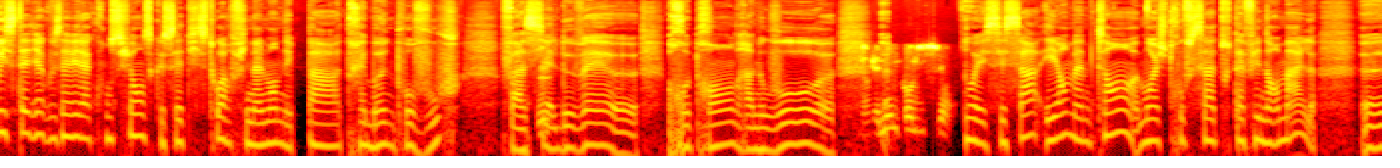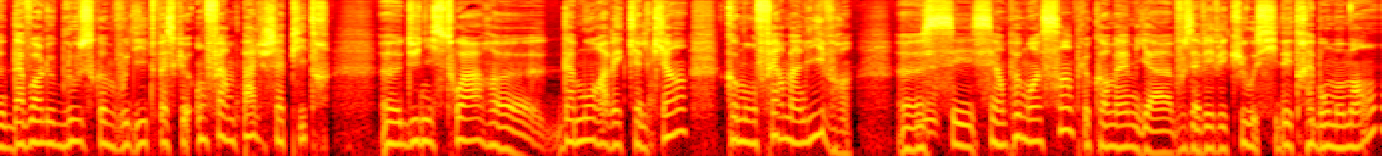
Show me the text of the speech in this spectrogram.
Oui, c'est-à-dire que vous avez la conscience que cette histoire finalement n'est pas très bonne pour vous. Enfin, si Mm. elle devait euh, reprendre à nouveau, euh, Dans les mêmes conditions. Oui, c'est ça. Et en même temps, moi, je trouve ça tout à fait normal euh, d'avoir le blues, comme vous dites, parce qu'on ne ferme pas le chapitre euh, d'une histoire euh, d'amour avec quelqu'un comme on ferme un livre. c'est un peu moins simple quand même. Il y a, vous avez vécu aussi des très bons moments,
